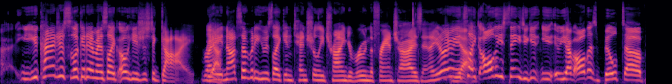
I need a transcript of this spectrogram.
uh, you kind of just look at him as like oh he's just a guy right? Yeah. not somebody who's like intentionally trying to ruin the franchise and you know what i mean? It's like all these things you get you, you have all this built up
